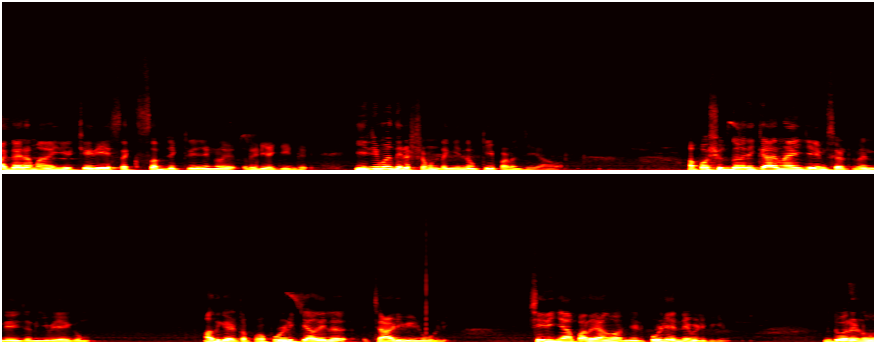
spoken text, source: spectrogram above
തകരമായി ചെറിയ സെക്സ് സബ്ജക്റ്റ് ഞങ്ങൾ റെഡിയാക്കിയിട്ടുണ്ട് ഇരുപത് ലക്ഷം ഉണ്ടെങ്കിൽ നമുക്ക് ഈ പടം ചെയ്യാമെന്ന് പറഞ്ഞു. അപ്പോൾ ശുദ്ധകരിക്കാരനായ ജെയിംസ് ഏട്ടൻ എന്ത് ചെയ്തിട്ടുണ്ടെങ്കിൽ വേഗം അത് കേട്ടപ്പോൾ പുള്ളിക്ക് അതിൽ ചാടി വീണു പുള്ളി. ശരി ഞാൻ പറയാമെന്ന് പറഞ്ഞിട്ട് പുള്ളി എന്നെ വിളിപ്പിക്കണം എന്നിട്ട് പറയണു?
